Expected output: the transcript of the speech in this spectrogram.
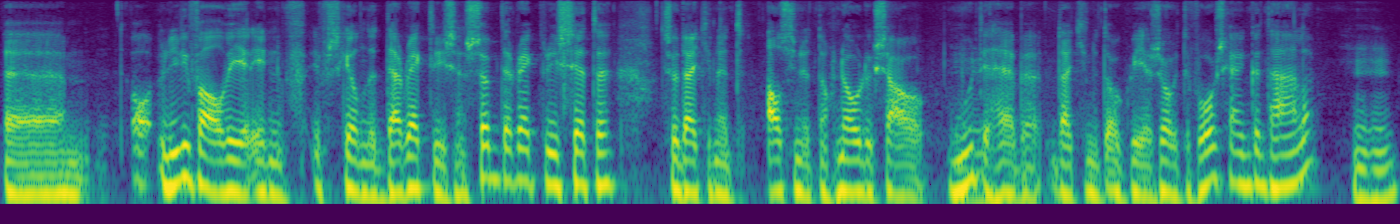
Uh, in ieder geval weer in, in, verschillende directories en subdirectories zetten. Zodat je het, als je het nog nodig zou moeten mm. hebben, dat je het ook weer zo tevoorschijn kunt halen. Mm -hmm.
